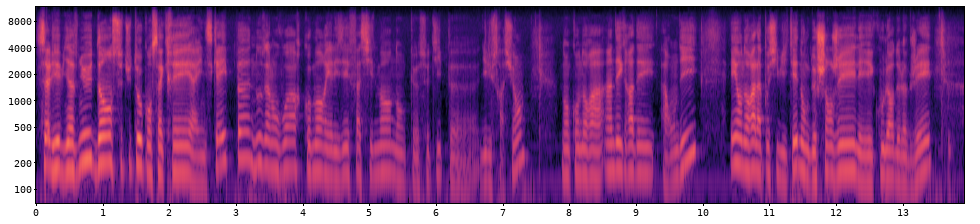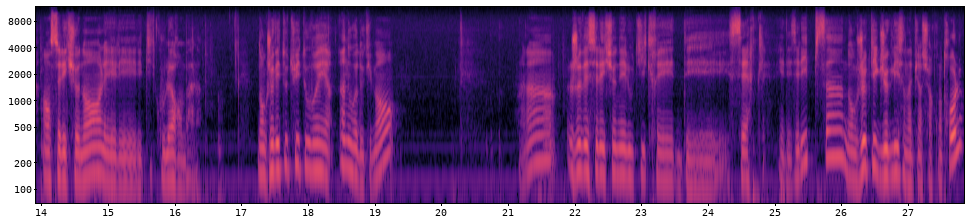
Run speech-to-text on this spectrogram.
Salut et bienvenue dans ce tuto consacré à Inkscape. Nous allons voir comment réaliser facilement euh, ce type euh, d'illustration. Donc on aura un dégradé arrondi et on aura la possibilité donc, de changer les couleurs de l'objet en sélectionnant les, petites couleurs en bas. Donc je vais tout de suite ouvrir un nouveau document. Je vais sélectionner l'outil créer des cercles et des ellipses. Donc je clique, je glisse en appuyant sur CTRL.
